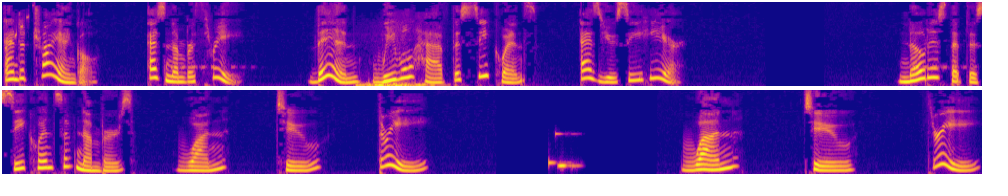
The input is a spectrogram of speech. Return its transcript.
and a triangle as number 3, then we will have the sequence as you see here. Notice that the sequence of numbers 1, 2, 3, 1, 2, 3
